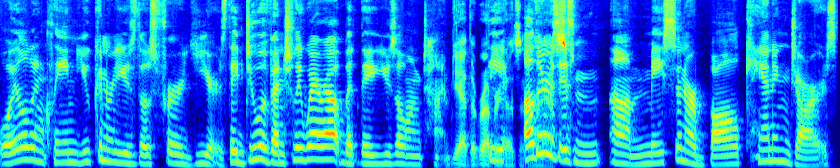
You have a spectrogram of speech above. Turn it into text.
oiled and clean, you can reuse those for years. They do eventually wear out, but they use a long time. Yeah, the rubber the doesn't. Others last. is um, mason or ball canning jars,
